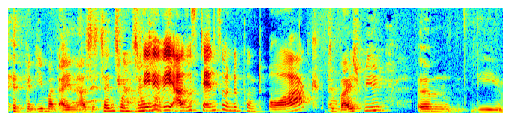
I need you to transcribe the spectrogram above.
wenn jemand einen Assistenzhund sucht. www.assistenzhunde.org Zum Beispiel ähm, die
